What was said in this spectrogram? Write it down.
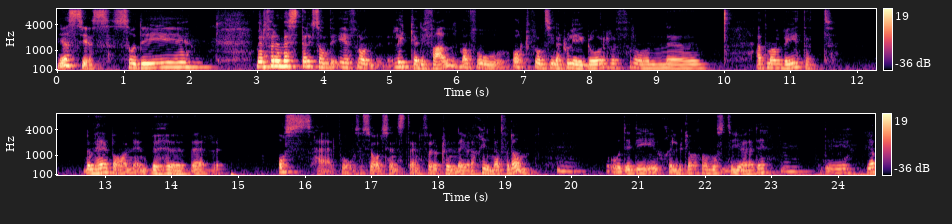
Yes, yes. Så det... Mm. Men för det mesta liksom, det är från lyckade fall man får och från sina kollegor. Från eh, att man vet att de här barnen behöver oss här på socialtjänsten för att kunna göra skillnad för dem. Mm. Och det, det är självklart man måste mm. göra det. Mm. det ja.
